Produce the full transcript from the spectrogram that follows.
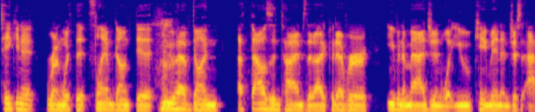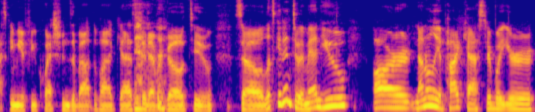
taken it, run with it, slam dunked it. Hmm. You have done a thousand times that I could ever even imagine what you came in and just asking me a few questions about the podcast could ever go to. So let's get into it, man. You are not only a podcaster, but you're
